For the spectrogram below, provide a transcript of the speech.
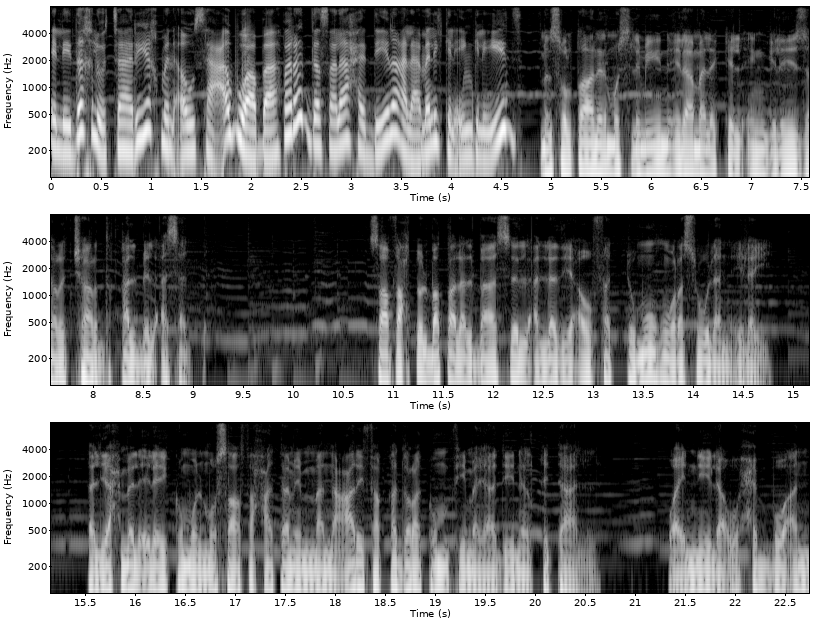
اللي دخلوا التاريخ من أوسع أبوابه. فرد صلاح الدين على ملك الإنجليز. من سلطان المسلمين إلى ملك الإنجليز ريتشارد قلب الأسد. صافحت البطل الباسل الذي أوفدتموه رسولا إلي. فليحمل إليكم المصافحة ممن عرف قدركم في ميادين القتال. وإني لأحب أن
